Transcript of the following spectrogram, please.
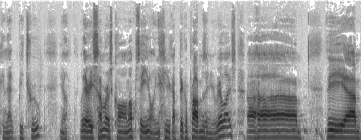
can that be true? You know, Larry Summers call him up, say, you know, you got bigger problems than you realize. Uh, the, um,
